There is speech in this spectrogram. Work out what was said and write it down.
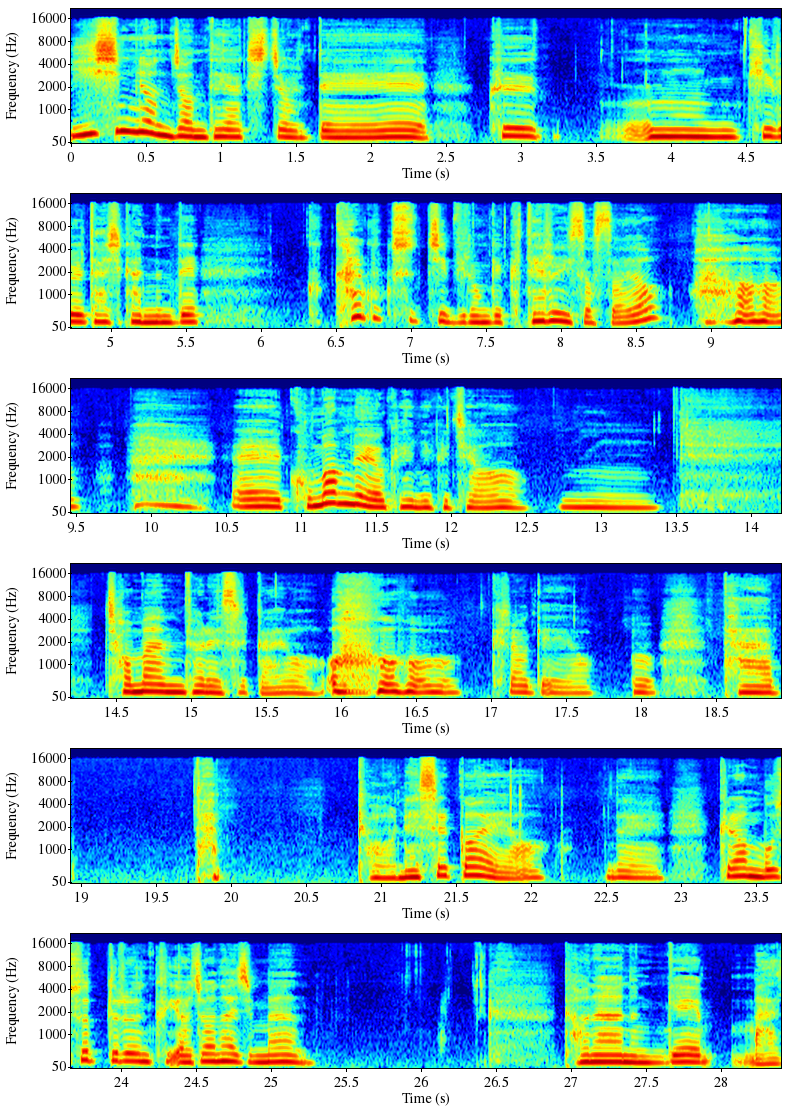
20년 전 대학 시절 때 그, 음, 길을 다시 갔는데 그 칼국수집 이런 게 그대로 있었어요? 에, 고맙네요, 괜히, 그죠? 음, 저만 변했을까요? 그러게요. 어, 다, 다 변했을 거예요. 네. 그런 모습들은 그 여전하지만 변하는 게 맞아요.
